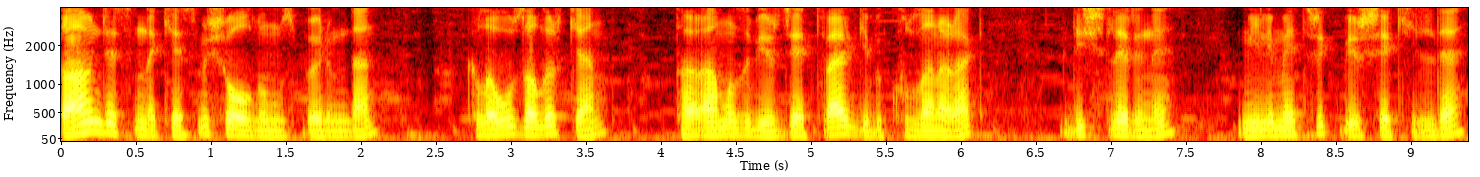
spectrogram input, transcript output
Daha öncesinde kesmiş olduğumuz bölümden kılavuz alırken tarağımızı bir cetvel gibi kullanarak dişlerini milimetrik bir şekilde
